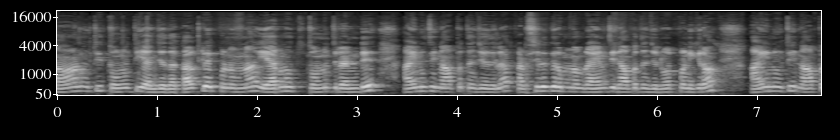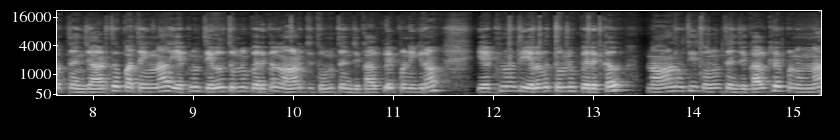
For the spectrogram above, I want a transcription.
நானூற்றி தொண்ணூற்றி அஞ்சு. அதை கால்குலேட் பண்ணோம்னா இரநூத்தி தொண்ணூற்றி ரெண்டு ஐநூற்றி நாற்பத்தஞ்சு இதில் கடைசியில் இருக்கிற நம்பர் ஐநூற்றி நாற்பத்தஞ்சு நோட் பண்ணிக்கிறோம். ஐநூற்றி நாற்பத்தஞ்சு அடுத்து பார்த்தீங்கன்னா எட்நூற்றி எழுபத்தொன்று பெருக்கள் நானூற்றி தொண்ணூத்தஞ்சு கால்குலேட் பண்ணிக்கிறோம். எட்நூற்றி எழுபத்தொன்று பெருக்கள் நானூற்றி தொண்ணூத்தஞ்சு கால்குலேட் பண்ணோம்னா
